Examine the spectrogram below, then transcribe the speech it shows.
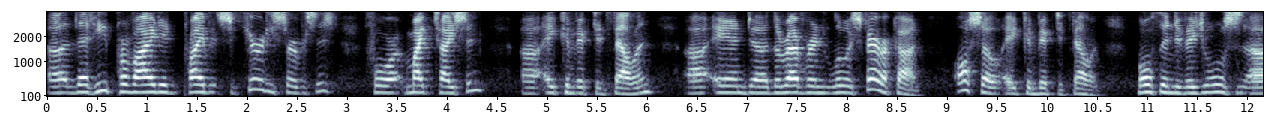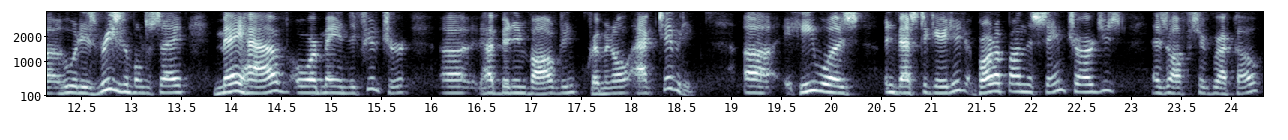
uh, that he provided private security services for Mike Tyson, uh, a convicted felon, uh, and uh, the Reverend Louis Farrakhan, also a convicted felon. Both individuals uh, who it is reasonable to say may have or may in the future have been involved in criminal activity. he was investigated, brought up on the same charges as Officer Greco.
